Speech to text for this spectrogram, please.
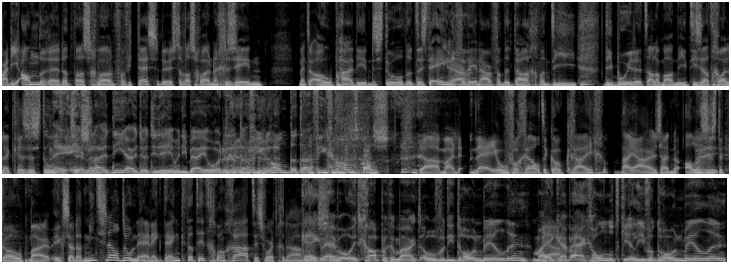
Maar die andere, dat was gewoon van Vitesse dus. Dat was gewoon een gezin met een opa die in de stoel. Dat is de enige Ja. winnaar van de dag. Want die, die boeide het allemaal niet. Die zat gewoon lekker in zijn stoel Nee, te ik sluit niet uit dat hij er helemaal niet bij hoorde. Dat daar figurant, dat daar een figurant was. Ja, maar nee, hoeveel geld ik ook krijg. Nou ja, er zijn, alles Nee. is te koop. Maar ik zou dat niet snel doen. En ik denk dat dit gewoon gratis wordt gedaan. Kijk, Dus, wij eh, hebben ooit grappen gemaakt over die dronebeelden. Maar Ja. ik heb echt honderd keer liever dronebeelden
